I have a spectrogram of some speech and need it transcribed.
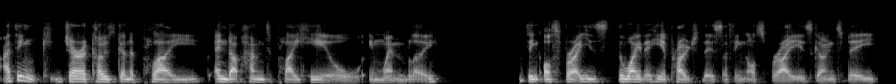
I think Jericho's going to play end up having to play heel in Wembley. I think Ospreay is the way that he approached this. I think Ospreay is going to be.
